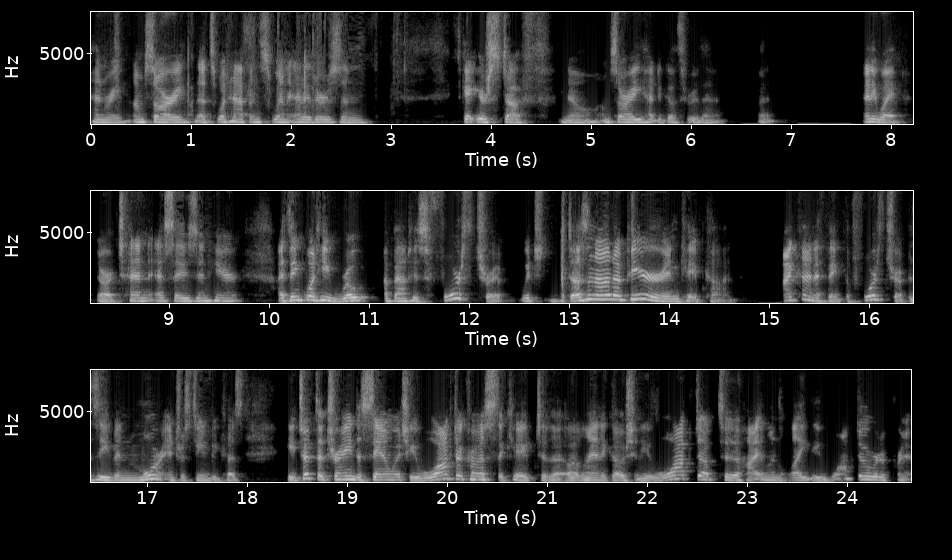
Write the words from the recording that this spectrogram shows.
Henry. I'm sorry. That's what happens when editors and get your stuff. Know, I'm sorry you had to go through that. But Anyway, there are 10 essays in here. I think what he wrote about his fourth trip, which does not appear in Cape Cod, I kind of think the fourth trip is even more interesting because he took the train to Sandwich, he walked across the Cape to the Atlantic Ocean, he walked up to Highland Light, he walked over to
